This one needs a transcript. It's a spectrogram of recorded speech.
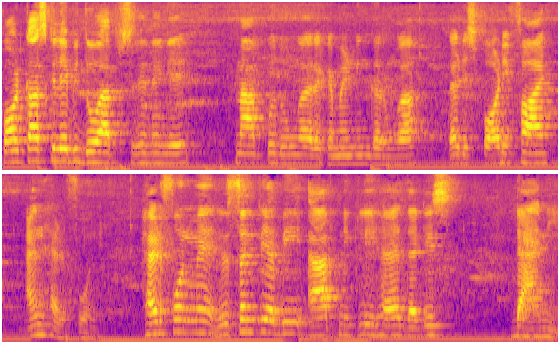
podcast के लिए भी दो ऐप्स लेंगे मैं आपको दूँगा रिकमेंडिंग करूँगा। That is Spotify and headphone headphone में रिसेंटली अभी ऐप निकली है दैट इज़ डैनी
